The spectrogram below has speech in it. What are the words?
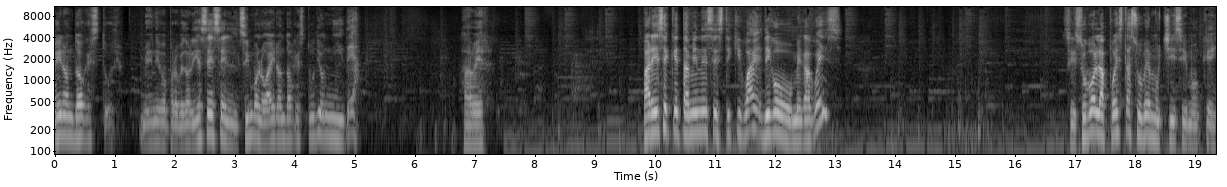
Iron Dog Studio. Mendigo proveedor. Y ese es el símbolo Iron Dog Studio. Ni idea. A ver. Parece que también es Sticky Wire. Digo, Mega Ways. Si subo la apuesta, sube muchísimo, ok.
